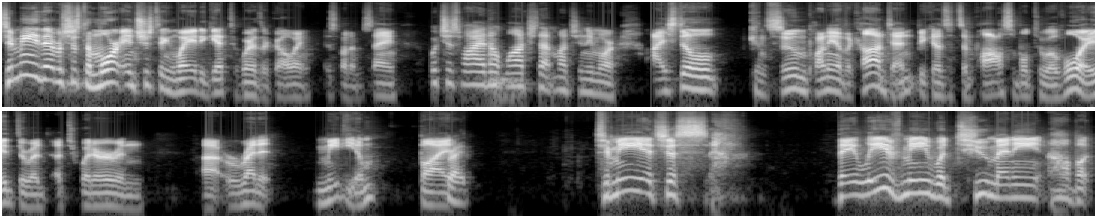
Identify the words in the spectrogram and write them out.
To me, there was just a more interesting way to get to where they're going, is what I'm saying. Which is why I don't watch that much anymore. I still consume plenty of the content because it's impossible to avoid through a, a Twitter and uh, Reddit medium. But Right. To me, it's just they leave me with too many. Oh, but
